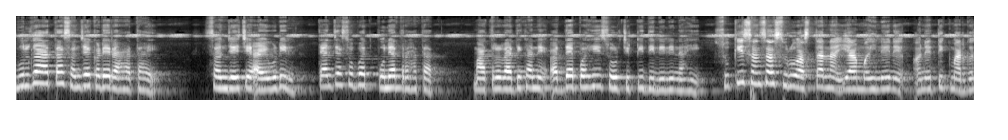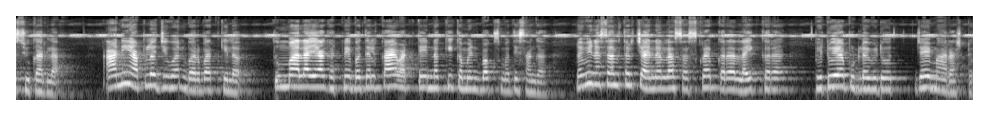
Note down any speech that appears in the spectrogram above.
मुलगा आता संजयकडे राहत आहे. संजयचे आईवडील त्यांच्यासोबत पुण्यात राहतात. मात्र राधिकाने अद्यापही सोडचिठ्ठी दिलेली नाही. सुखी संसार सुरू असताना या महिलेने अनैतिक मार्ग स्वीकारला आणि आपलं जीवन बर्बाद केलं. तुम्हाला या घटनेबद्दल काय वाटते नक्की कमेंट बॉक्समध्ये सांगा. नवीन असाल तर चॅनलला सबस्क्राईब करा लाईक करा. भेटूया पुढल्या व्हिडिओत जय महाराष्ट्र.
